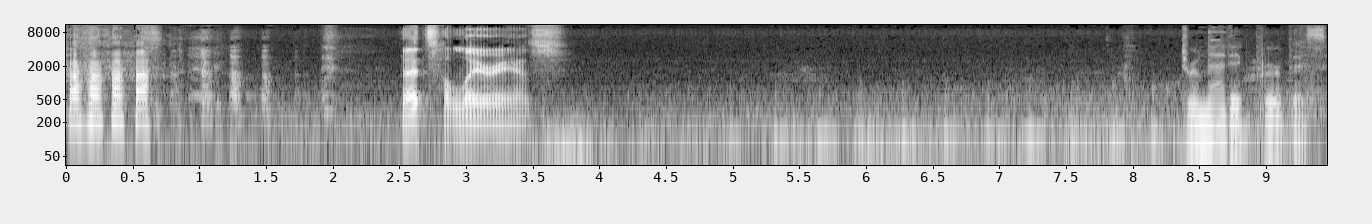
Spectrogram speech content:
Ha ha ha ha. That's hilarious. Dramatic purpose.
